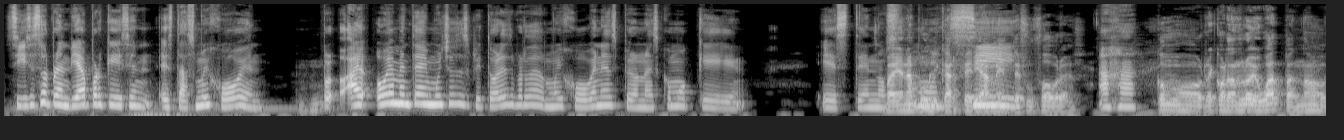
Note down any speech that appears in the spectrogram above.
sí se sorprendía porque dicen, estás muy joven. Ujú. Por- hay- obviamente hay muchos escritores, ¿verdad? Muy jóvenes, pero no es como que, este, no Vayan a muy- publicar sí, seriamente sus obras. Ajá. Como recordando lo de Wattpad, ¿no?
